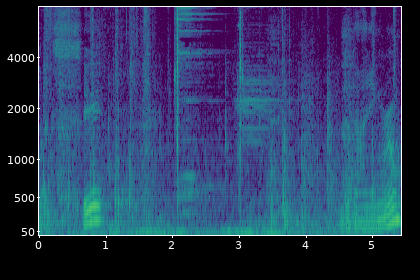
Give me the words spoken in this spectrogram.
let's see. The dining room.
